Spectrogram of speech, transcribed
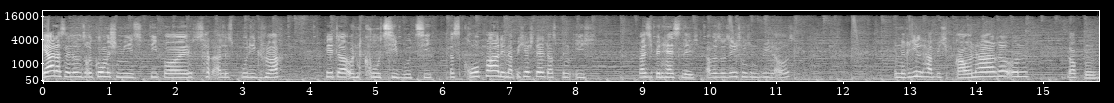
Ja, das sind unsere komischen Mies. Beat Boy, das hat alles Brudi gemacht. Peter und Kruzi Buzi. Das Gropa, den habe ich erstellt, das bin ich. Ich weiß, ich bin hässlich, aber so sehe ich nicht in Real aus. In Real habe ich Braunhaare und Locken.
